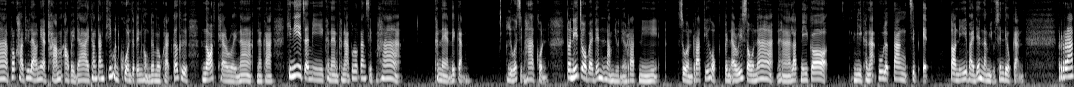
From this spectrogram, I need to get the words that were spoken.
มาก เพราะคราวที่แล้วเนี่ยทรัมป์เอาไปได้ ทั้งๆทที่มันควรจะเป็นของเดโมแครตก็คือ North Carolina นะคะที่นี่จะมีคะแนนคณะผู้เลือกตั้ง 15 คะแนนด้วยกัน หรือว่า 15 คน ตอนนี้โจไบเดนนำอยู่ในรัฐนี้ ส่วนรัฐที่ 6 เป็นอาริโซนานะคะรัฐนี้ก็มีคณะผู้เลือกตั้ง 11 ตอนนี้ไบเดนนำอยู่เช่นเดียวกัน รัฐ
